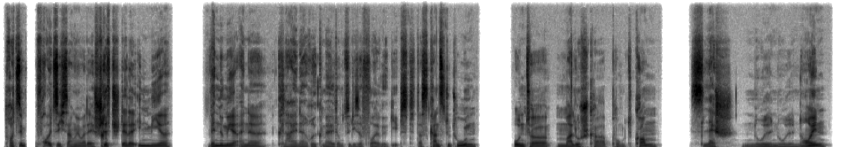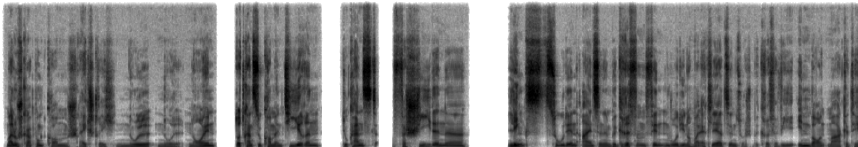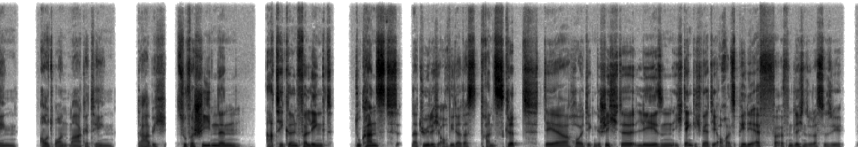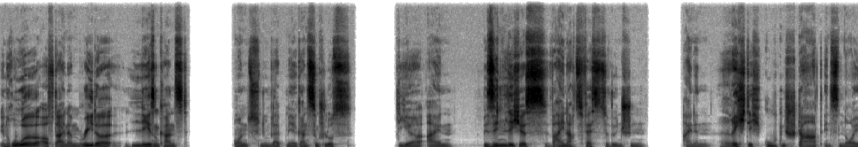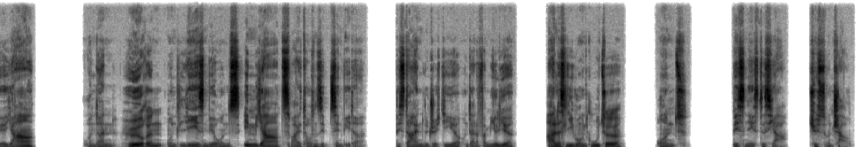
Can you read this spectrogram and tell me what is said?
Trotzdem freut sich, sagen wir mal, der Schriftsteller in mir, wenn du mir eine kleine Rückmeldung zu dieser Folge gibst. Das kannst du tun unter maluschka.com slash 009 maluschka.com schrägstrich 009 Dort kannst du kommentieren, du kannst verschiedene Links zu den einzelnen Begriffen finden, wo die nochmal erklärt sind, zum Beispiel Begriffe wie Inbound Marketing, Outbound Marketing. Da habe ich zu verschiedenen Artikeln verlinkt. Du kannst natürlich auch wieder das Transkript der heutigen Geschichte lesen. Ich denke, ich werde die auch als PDF veröffentlichen, sodass du sie in Ruhe auf deinem Reader lesen kannst. Und nun bleibt mir ganz zum Schluss dir ein besinnliches Weihnachtsfest zu wünschen, einen richtig guten Start ins neue Jahr und dann hören und lesen wir uns im Jahr 2017 wieder. Bis dahin wünsche ich dir und deiner Familie alles Liebe und Gute und bis nächstes Jahr. Tschüss und ciao.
